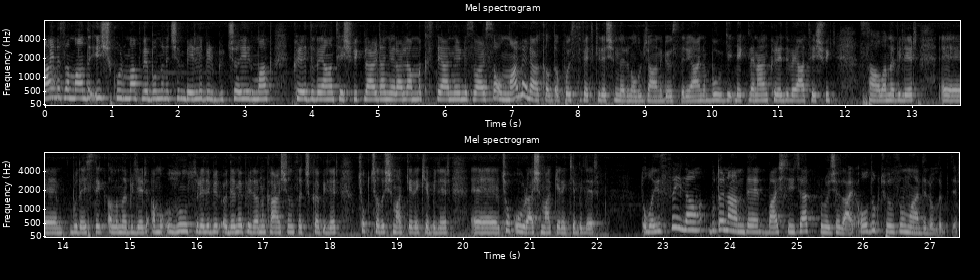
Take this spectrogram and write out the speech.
aynı zamanda iş kurmak ve bunun için belli bir bütçe ayırmak, kredi veya teşviklerden yararlanmak isteyenleriniz varsa onlarla alakalı da pozitif etkileşimlerin olacağını gösteriyor. Yani bu beklenen kredi veya teşvik sağlanabilir, e, bu destek alınabilir ama uzun süreli bir ödeme planı karşınıza çıkabilir. Çok çalışmak gerekebilir, e, çok uğraşmak gerekebilir. Dolayısıyla bu dönemde başlayacak projeler oldukça uzun vadeli olabilir.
